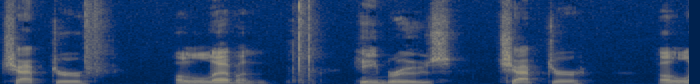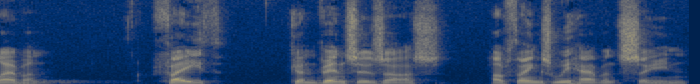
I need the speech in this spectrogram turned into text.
chapter 11. Hebrews chapter 11. Faith convinces us of things we haven't seen.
